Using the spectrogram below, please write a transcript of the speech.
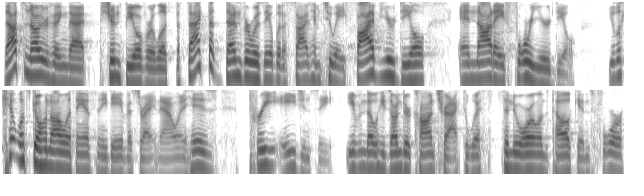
that's another thing that shouldn't be overlooked. The fact that Denver was able to sign him to a five year deal and not a four year deal. You look at what's going on with Anthony Davis right now and his pre agency, even though he's under contract with the New Orleans Pelicans for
